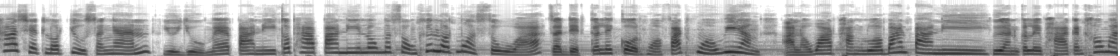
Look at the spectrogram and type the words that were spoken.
ท่าเช็ดรถอยู่ซะงั้น อยู่ๆแม่ปานีก็พาปานีลงมาส่งขึ้นรถหมวดสัวจะเด็ดก็เลยโกรธหัวฟัดหัวเวียงอารวาดพังรั้วบ้านปานี เพื่อนก็เลยพากันเข้ามา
